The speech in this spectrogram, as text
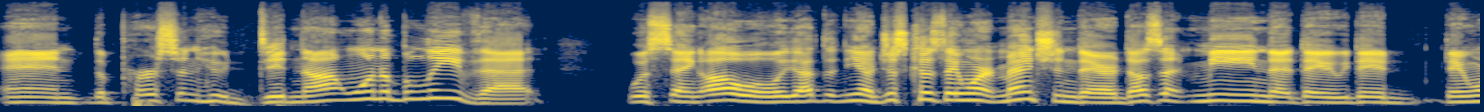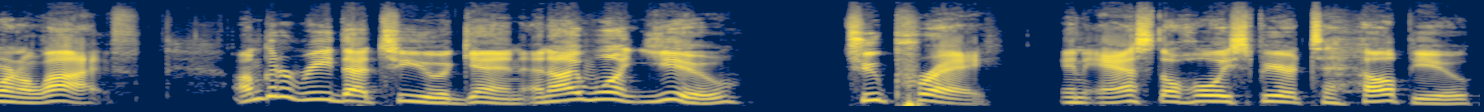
And the person who did not want to believe that was saying, "Oh, well, you know, just because they weren't mentioned there doesn't mean that they they they weren't alive." I'm going to read that to you again, and I want you to pray and ask the Holy Spirit to help you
